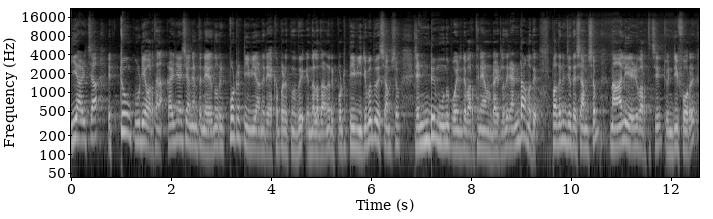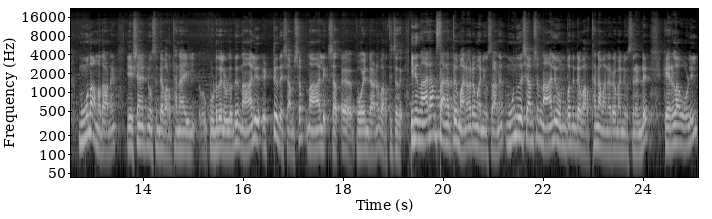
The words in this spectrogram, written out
ഈ ആഴ്ച ഏറ്റവും കൂടിയ വർധന. കഴിഞ്ഞ ആഴ്ച അങ്ങനെ തന്നെയായിരുന്നു. റിപ്പോർട്ടർ ടി വിയാണ് രേഖപ്പെടുത്തുന്നത് എന്നുള്ളതാണ്. റിപ്പോർട്ടർ ടി വി ഇരുപത് ദശാംശം രണ്ട് മൂന്ന് പോയിന്റിന്റെ വർധനയാണ് ഉണ്ടായിട്ടുള്ളത്. രണ്ടാമത് പതിനഞ്ച് ദശാംശം നാല് ഏഴ് വർദ്ധിച്ച് ട്വന്റി ഫോർ മൂന്നാമതാണ് ഏഷ്യാനെറ്റ് ന്യൂസിന്റെ വർധനയിൽ കൂടുതലുള്ളത്. നാല് എട്ട് ദശാംശം നാല് പോയിന്റാണ് വർദ്ധിച്ചത്. ഇനി നാലാം സ്ഥാനത്ത് മനോരമ ന്യൂസാണ്. മൂന്ന് ദശാംശം നാല് ഒമ്പതിന്റെ വർധന മനോരമ ന്യൂസിനുണ്ട് കേരള ഓളിൽ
